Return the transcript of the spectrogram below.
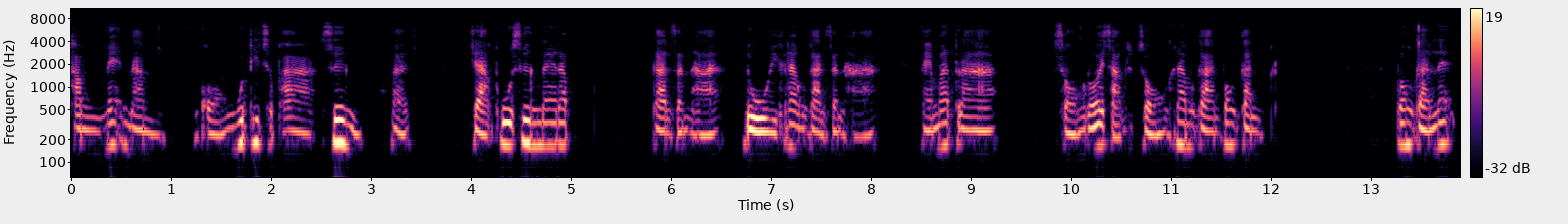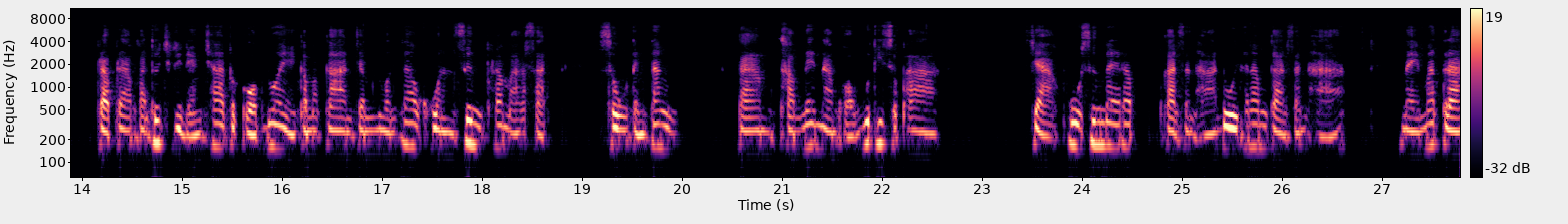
คำแนะนำของวุฒิสภา ซึ่งจากผู้ซึ่งได้รับการสรรหาโดยคณะกรรมการสรรหา ในมาตรา 232 คณะกรรมการป้องกัน ป้องกันและ ปราบปรามการทุจริตแห่งชาติประกอบด้วยกรรมการจำนวน 9 คน ซึ่งพระมหากษัตริย์ ทรงแต่งตั้งตามคำแนะนำของวุฒิสภา จากผู้ซึ่งได้รับการสรรหาโดยคณะกรรมการสรรหาในมาตรา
